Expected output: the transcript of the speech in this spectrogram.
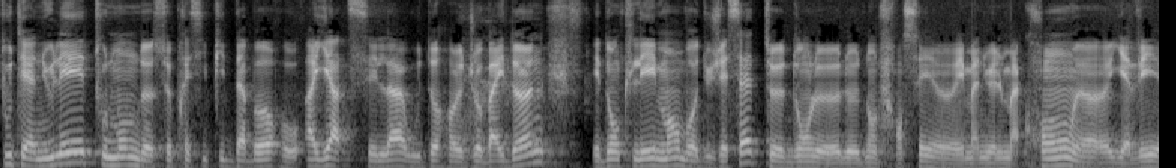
Tout est annulé, tout le monde se précipite d'abord au Hayat, c'est là où dort euh, Joe Biden. Et donc les membres du G7, euh, dont le, dont le français euh, Emmanuel Macron, il y avait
